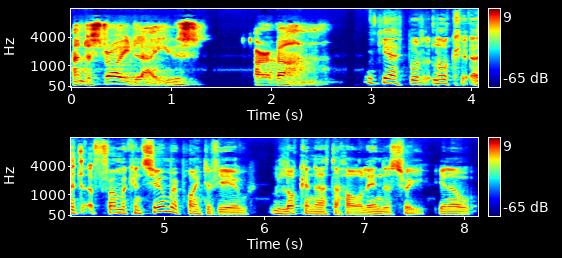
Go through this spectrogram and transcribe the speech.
and destroyed lives are gone. Yeah, but look, from a consumer point of view, looking at the whole industry, you know,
